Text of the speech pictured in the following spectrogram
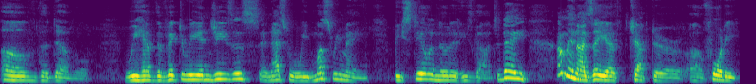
of the devil. We have the victory in Jesus, and that's where we must remain. Be still and know that he's God. Today, I'm in Isaiah chapter uh, 40,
